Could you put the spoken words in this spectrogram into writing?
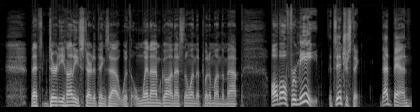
That's Dirty Honey started things out with When I'm Gone. That's the one that put them on the map. Although for me, it's interesting. That band,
